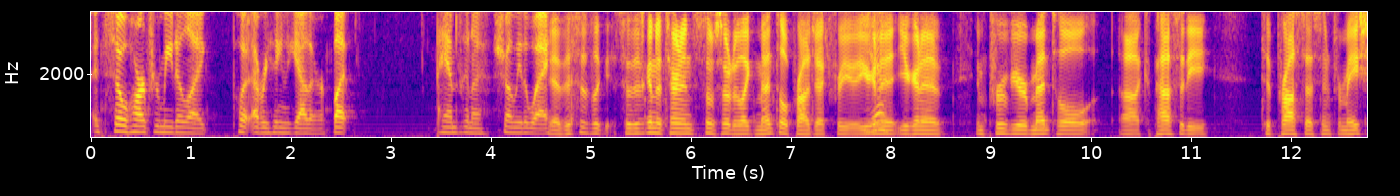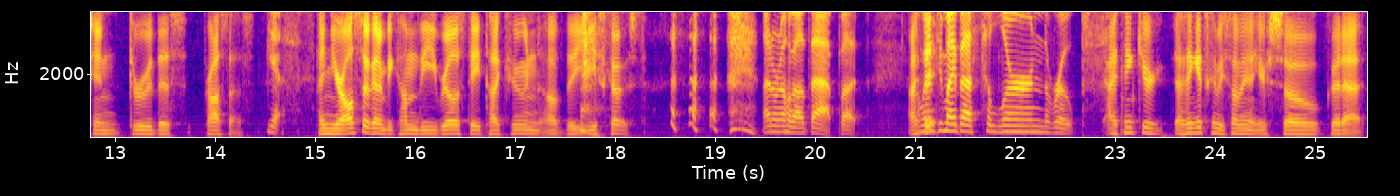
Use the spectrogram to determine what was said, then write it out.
it's so hard for me to like put everything together but pam's gonna show me the way Yeah, this is like so. This is going to turn into some sort of like mental project for you. You're Yeah. gonna you're gonna improve your mental uh, capacity to process information through this process, yes and you're also going to become the real estate tycoon of the East Coast. i don't know about that but I i'm gonna do my best to learn the ropes I think you're. I think it's going to be something that you're so good at.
